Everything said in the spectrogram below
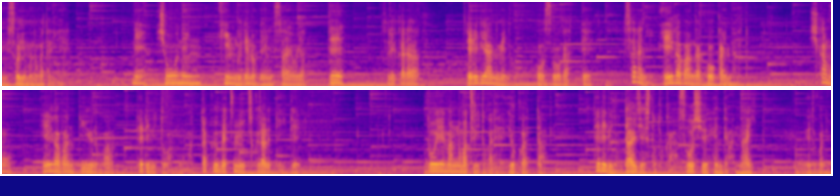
いうそういう物語でで少年キングでの連載をやってそれからテレビアニメの放送があってさらに映画版が公開になるとしかも映画版っていうのはテレビとはもう全く別に作られていて東映漫画祭りとかでよくあったテレビのダイジェストとか総集編ではないというところに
